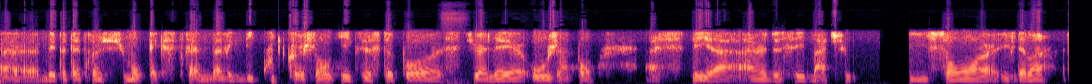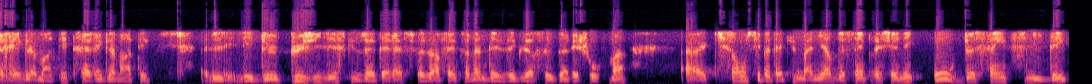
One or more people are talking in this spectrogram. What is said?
euh, mais peut-être un sumo extrême avec des coups de cochon qui n'existent pas euh, si tu allais euh, au Japon assister à, à, un de ces matchs qui sont euh, évidemment réglementés, très réglementés. Les, deux pugilistes qui nous intéressent faisaient en fin de semaine des exercices de réchauffement euh, qui sont aussi peut-être une manière de s'impressionner ou de s'intimider.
